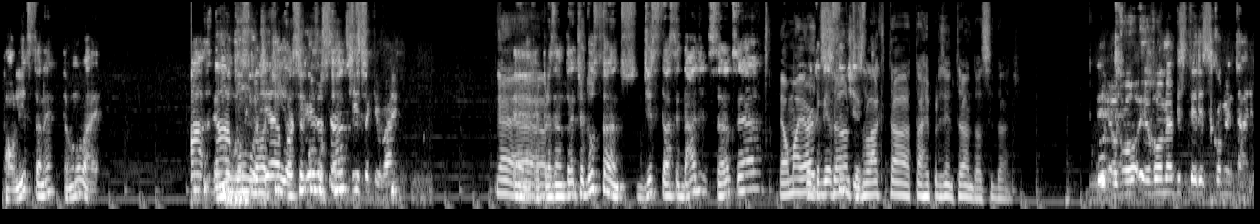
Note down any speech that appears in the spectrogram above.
Paulista, né? Então não vai. Ah, não, não, confundi, é a portuguesa Santista que vai. É, é, representante do Santos. De, da cidade de Santos é. É o maior de Santos lá que tá, tá representando a cidade. Eu vou, eu vou me abster desse comentário.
